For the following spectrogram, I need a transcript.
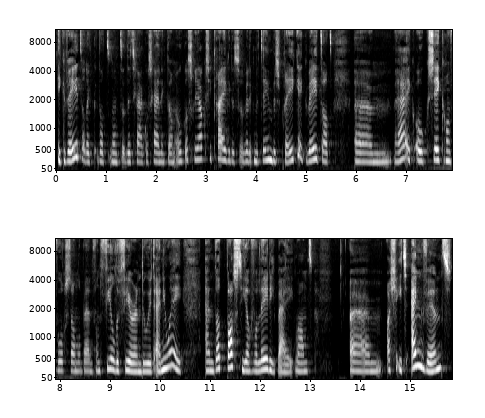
ik weet dat ik dat, want dit ga ik waarschijnlijk dan ook als reactie krijgen, dus dat wil ik meteen bespreken. Ik weet dat um, hè, ik ook zeker een voorstander ben van feel the fear and do it anyway. En dat past hier volledig bij, want Ehm, als je iets eng vindt,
